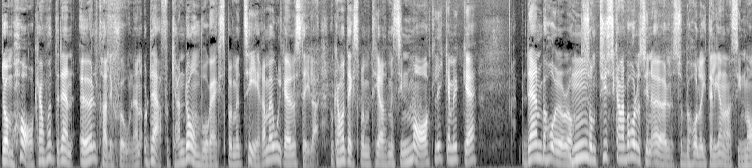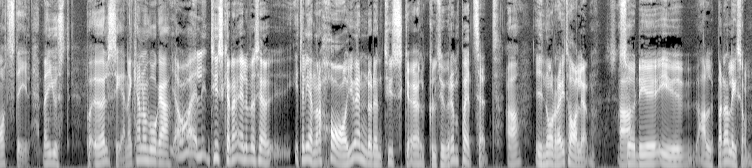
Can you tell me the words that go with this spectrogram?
de har kanske inte den öltraditionen och därför kan de våga experimentera med olika ölstilar. De kanske inte experimenterar med sin mat lika mycket. Den behåller de. Mm. Som tyskarna behåller sin öl så behåller italienarna sin matstil. Men just på ölscenen kan de våga... Ja, eller tyskarna, eller vad säger italienarna har ju ändå den tyska ölkulturen på ett sätt. Ja. I norra Italien. Ja. Så det är ju Alperna liksom.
